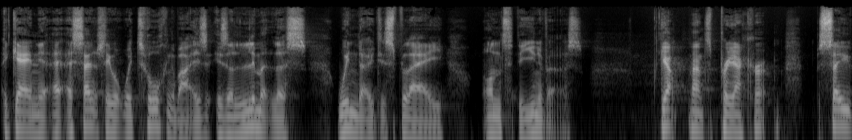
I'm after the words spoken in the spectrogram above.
again, essentially, what we're talking about is is a limitless window display onto the universe. yep, that's pretty accurate. So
